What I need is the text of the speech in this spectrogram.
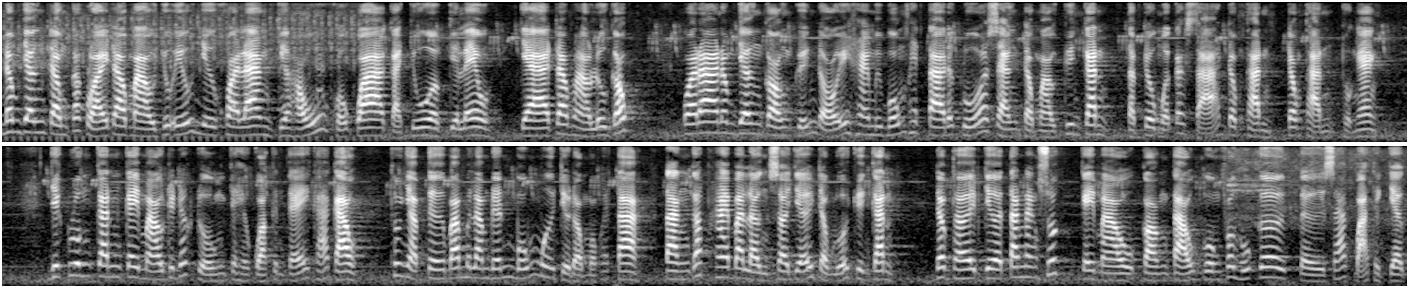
Nông dân trồng các loại rau màu chủ yếu như khoai lang, dưa hấu, khổ qua, cà chua, dưa leo và rau màu lưu gốc. Ngoài ra, nông dân còn chuyển đổi 24 hecta đất lúa sang trồng màu chuyên canh, tập trung ở các xã Đông Thành, Đông Thạnh, Thuận An. Việc luân canh cây màu trên đất ruộng cho hiệu quả kinh tế khá cao, thu nhập từ 35 đến 40 triệu đồng một hecta, tăng gấp 2-3 lần so với trồng lúa chuyên canh. Đồng thời vừa tăng năng suất, cây màu còn tạo nguồn phân hữu cơ từ sát bã thực vật.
